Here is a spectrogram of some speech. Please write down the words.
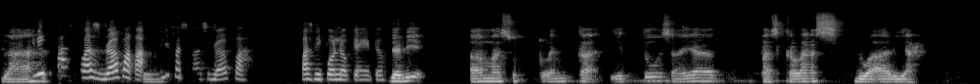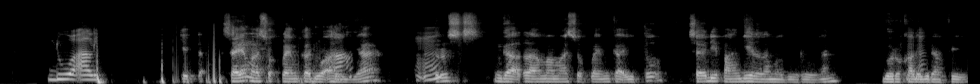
lah. Ini pas kelas berapa kak? Ini pas kelas berapa? Pas di pondoknya itu? Jadi eh, masuk LMK itu saya pas kelas 2 aliyah. Dua ali. Kita, saya masuk LMK 2 Hah? aliyah, Mm-mm. terus nggak lama masuk LMK itu, saya dipanggil sama guru kan, guru kaligrafi.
